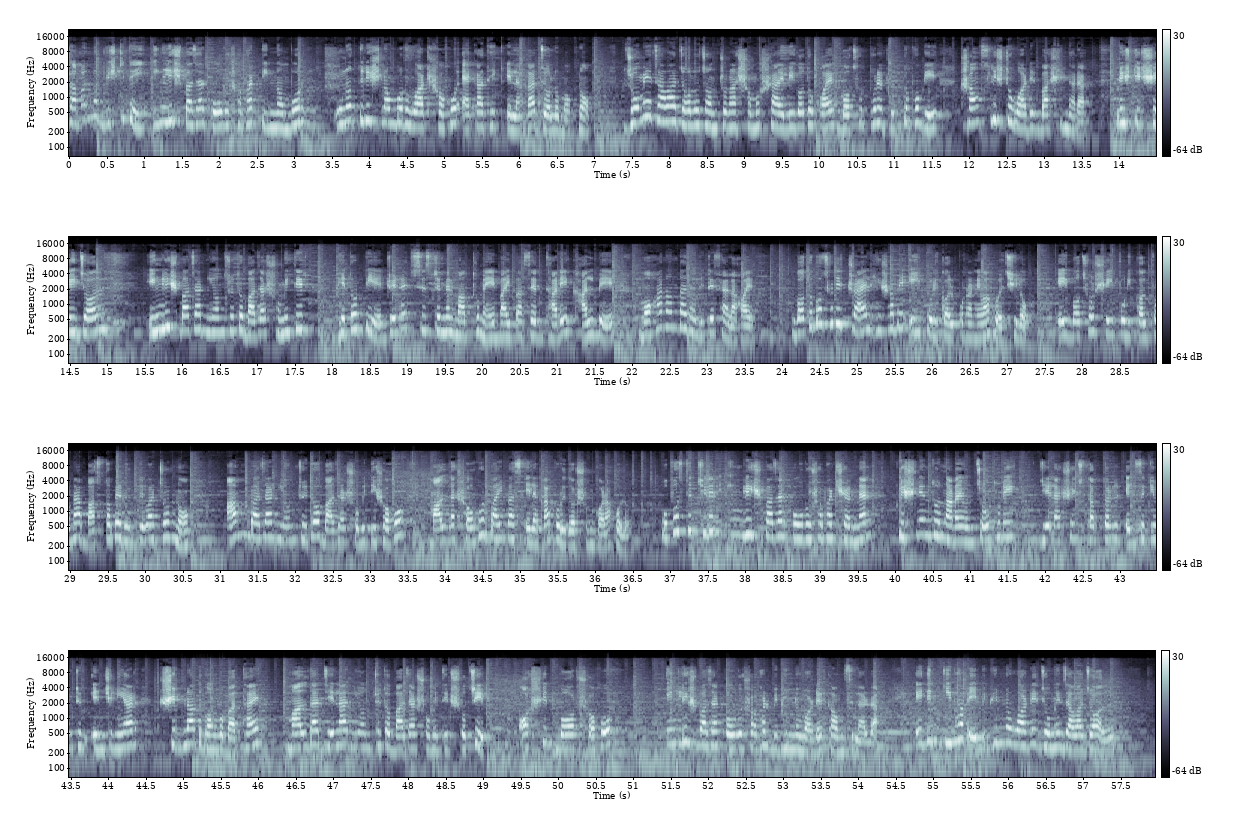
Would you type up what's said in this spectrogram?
সামান্য বৃষ্টিতেই ইংলিশ বাজার পৌরসভার তিন নম্বর, উনত্রিশ নম্বর ওয়ার্ড সহ একাধিক এলাকা জলমগ্ন। জমে যাওয়া জল যন্ত্রণার সমস্যায় বিগত কয়েক বছর ধরে ভুক্তভোগে সংশ্লিষ্ট ওয়ার্ডের বাসিন্দারা। বৃষ্টির সেই জল ইংলিশ বাজার নিয়ন্ত্রিত বাজার সমিতির ভেতর দিয়ে ড্রেনেজ সিস্টেমের মাধ্যমে বাইপাসের ধারে খাল বেয়ে মহানন্দা নদীতে ফেলা হয়। গত বছরের ট্রায়াল হিসাবে এই পরিকল্পনা নেওয়া হয়েছিল। এই বছর সেই পরিকল্পনা বাস্তবে রূপ দেওয়ার জন্য আম বাজার নিয়ন্ত্রিত বাজার সমিতি সহ মালদা শহর বাইপাস এলাকা পরিদর্শন করা হলো। উপস্থিত ছিলেন ইংলিশ বাজার পৌরসভার চেয়ারম্যান কৃষ্ণেন্দু নারায়ণ চৌধুরী, জেলা সেচ দপ্তরের এক্সিকিউটিভ ইঞ্জিনিয়ার শিবনাথ গঙ্গোপাধ্যায়, মালদা জেলা নিয়ন্ত্রিত বাজার সমিতির সচিব অসিত বর সহ ইংলিশ বাজার পৌরসভার বিভিন্ন ওয়ার্ডের কাউন্সিলররা। এদিন কীভাবে বিভিন্ন ওয়ার্ডে জমে যাওয়া জল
